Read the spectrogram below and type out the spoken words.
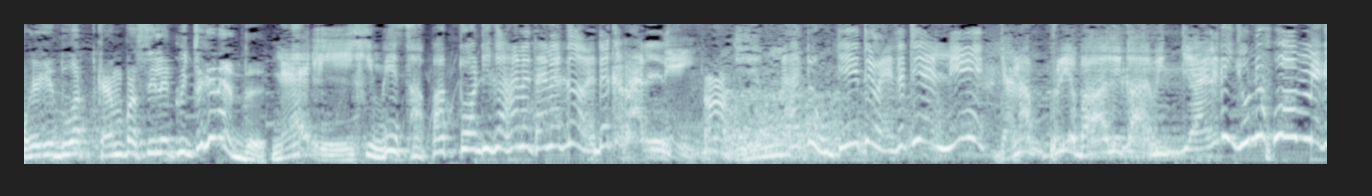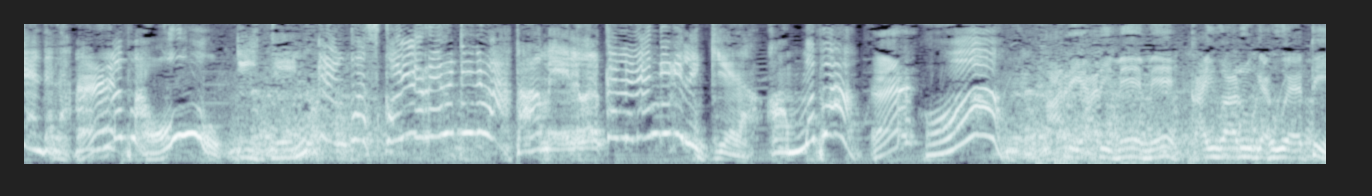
ඔහෙගේ දුවත් කැම්පස් සිලෙක් විච්ච කෙනෙක්ද? නෑ ඒක මේ සපත්තු අඩි ගහන තැනක වැඩ කරන්නේ. ඒ වුණාට උදේට වැඩ තියන්නේ ජනප්‍රිය බාලිකා විද්‍යාලයක යුනිෆෝම් එක ඇඳලා? අම්මපා ඉතින් කැම්පස් කොල්ල රැවටෙනවා තාම ඒලවල් කන්න නංගි කෙනෙක් කියලා අම්මපා? ඕ හරි හරි මේ මේ කයිවාරු ගැහුව ඇති.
